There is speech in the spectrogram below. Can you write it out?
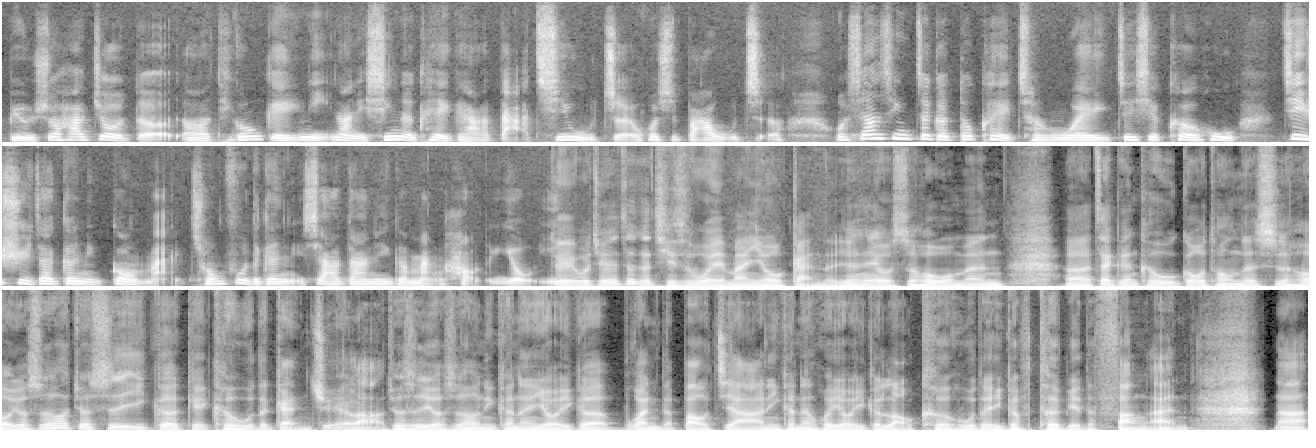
比如说他旧的呃提供给你，那你新的可以给他打七五折或是八五折。我相信这个都可以成为这些客户继续再跟你购买、重复的跟你下单的一个蛮好的诱因。对，我觉得这个其实我也蛮有感的，因为有时候我们呃在跟客户沟通的时候，有时候就是一个给客户的感觉啦，就是有时候你可能有一个不管你的报价，你可能会有一个老客户的一个特别的方案，那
